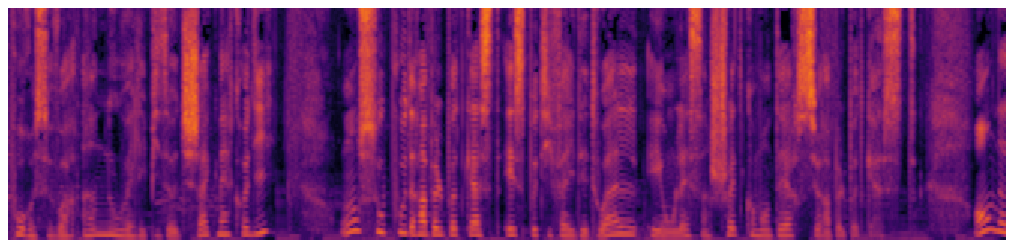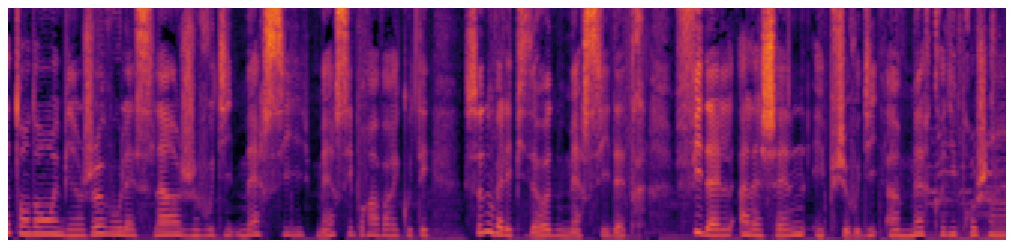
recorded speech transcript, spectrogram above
pour recevoir un nouvel épisode chaque mercredi. On saupoudre Apple Podcast et Spotify d'étoiles et on laisse un chouette commentaire sur Apple Podcast. En attendant, eh bien, je vous laisse là. Je vous dis merci. Merci pour avoir écouté ce nouvel épisode. Merci d'être fidèle à la chaîne. Et puis, je vous dis à mercredi prochain.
